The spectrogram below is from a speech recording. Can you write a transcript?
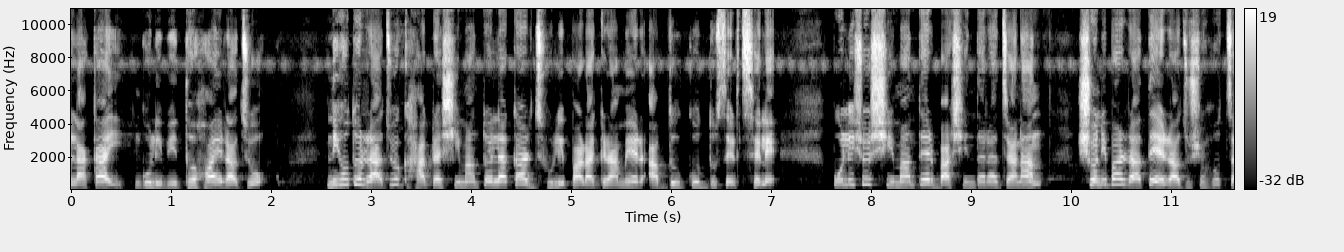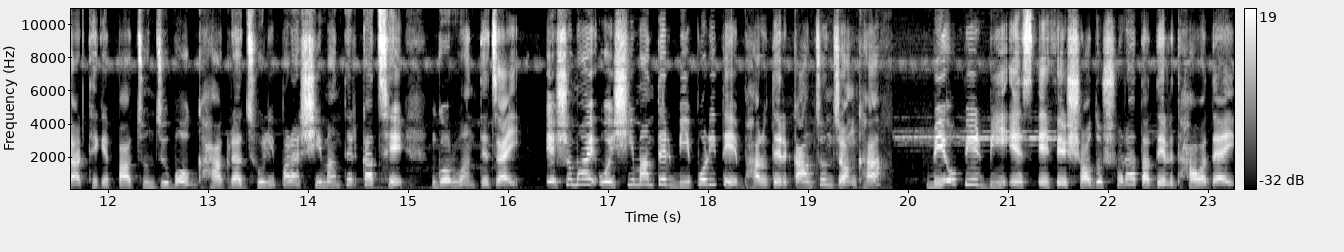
এলাকায় গুলিবিদ্ধ হয় রাজু। নিহত রাজু ঘাগড়া সীমান্ত এলাকার ঝুলিপাড়া গ্রামের আব্দুল কুদ্দুসের ছেলে। পুলিশ ও সীমান্তের বাসিন্দারা জানান, শনিবার রাতে রাজুসহ চার থেকে পাঁচজন যুবক ঘাগড়া ঝুলিপাড়া সীমান্তের কাছে গরু আনতে যায়। এ সময় ওই সীমান্তের বিপরীতে ভারতের কাঞ্চনজঙ্ঘা, বিওপির বিএসএফ এর সদস্যরা তাদের ধাওয়া দেয়।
